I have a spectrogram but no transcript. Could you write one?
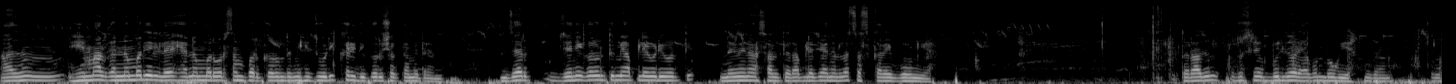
अजून हे मालकाने नंबर दिलेला आहे. ह्या नंबरवर संपर्क करून तुम्ही ही जोडी खरेदी करू शकता मित्रांनो. जर जेणेकरून तुम्ही आपल्या व्हिडिओवरती नवीन असाल तर आपल्या चॅनलला सबस्क्राईब करून घ्या. तर अजून दुसरे बैल जोडे आपण बघूया मित्रांनो. चला.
